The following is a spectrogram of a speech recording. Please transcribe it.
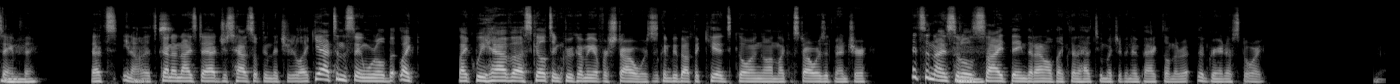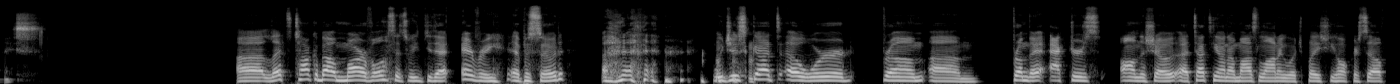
Same Mhm. thing. That's, you know, it's kind of nice to have, just have something that you're like, yeah, it's in the same world, but like, like we have a skeleton crew coming up for Star Wars. It's going to be about the kids going on like a Star Wars adventure. It's a nice little Mhm. side thing that I don't think that have too much of an impact on the, the grander story. Nice. Uh, let's talk about Marvel since we do that every episode. we just got a word from um from the actors on the show, uh, Tatiana Maslany, which plays She-Hulk herself.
